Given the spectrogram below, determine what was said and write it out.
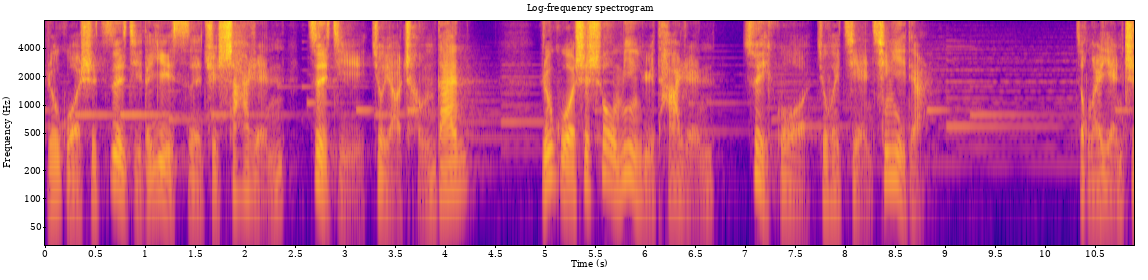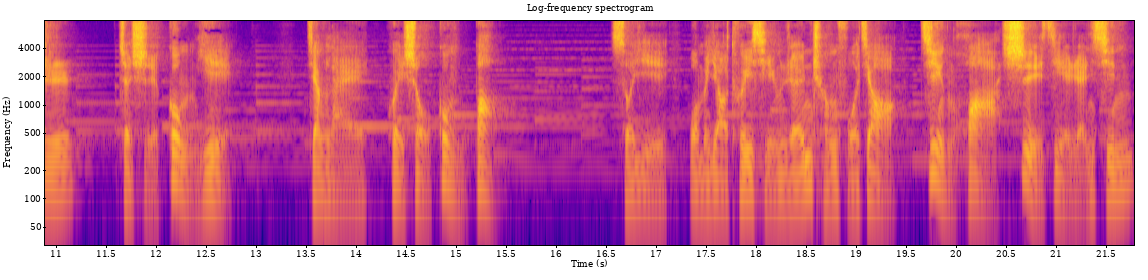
如果是自己的意思去杀人，自己就要承担；如果是受命于他人，罪过就会减轻一点。总而言之，这是共业，将来会受共报。所以，我们要推行人成佛教，净化世界人心。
